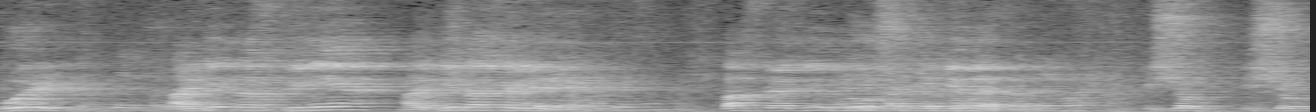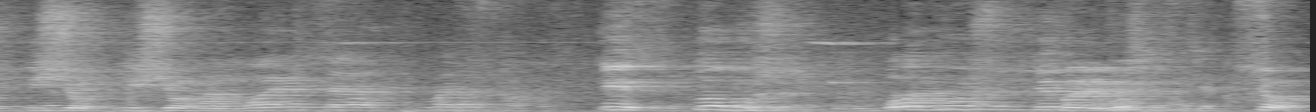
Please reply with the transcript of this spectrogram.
Боретесь. Один на спине, один на коленях. Пошли, один душит, один это. Еще, еще, еще, еще. Ты, кто душит? Он душит, ты болевой. Все.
